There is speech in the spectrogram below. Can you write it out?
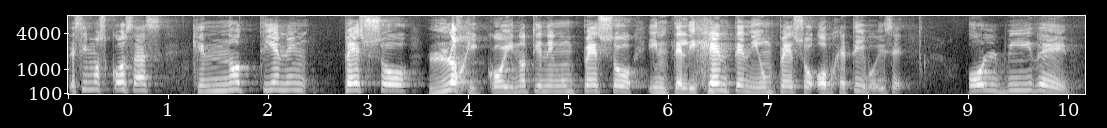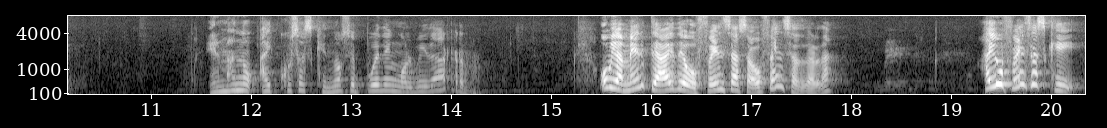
decimos cosas que no tienen peso lógico y no tienen un peso inteligente ni un peso objetivo. Dice, olvide. Hermano, hay cosas que no se pueden olvidar. Obviamente hay de ofensas a ofensas, ¿verdad? Hay ofensas que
